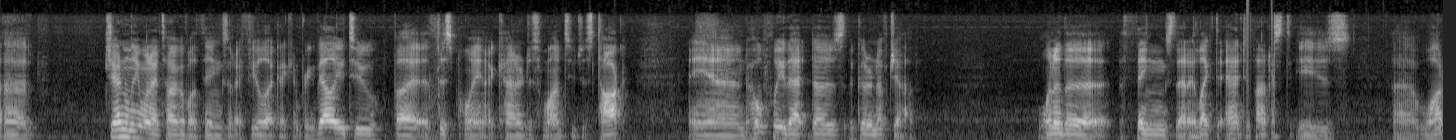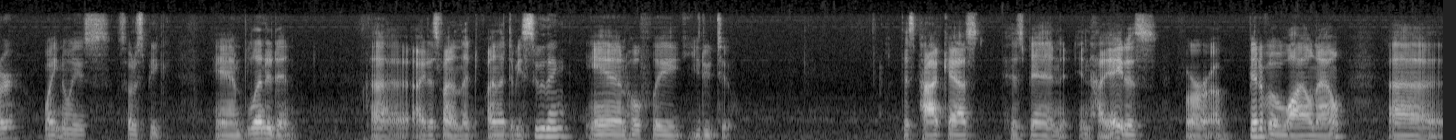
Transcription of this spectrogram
Uh, generally, when I talk about things that I feel like I can bring value to, but at this point, I kind of just want to just talk, and hopefully that does a good enough job. One of the things that I like to add to the podcast is uh, water white noise, so to speak, and blend it in. Uh, I just find that find that to be soothing, and hopefully you do too. This podcast has been in hiatus for a bit of a while now. Uh,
